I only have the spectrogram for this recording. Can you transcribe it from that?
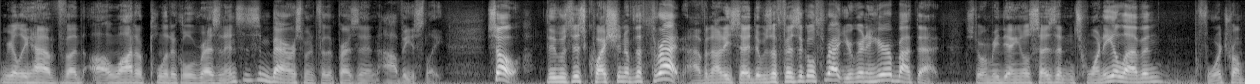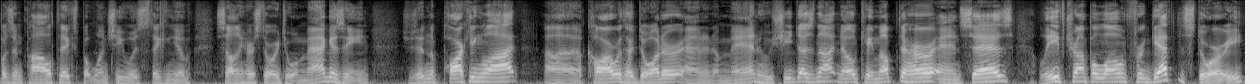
really have a, a lot of political resonance. It's embarrassment for the president, obviously. So there was this question of the threat. Avenatti said there was a physical threat. You're going to hear about that. Stormy Daniels says that in 2011, before Trump was in politics, but when she was thinking of selling her story to a magazine, she was in the parking lot, uh, a car with her daughter, and a man who she does not know came up to her and says, Leave Trump alone, forget the story.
